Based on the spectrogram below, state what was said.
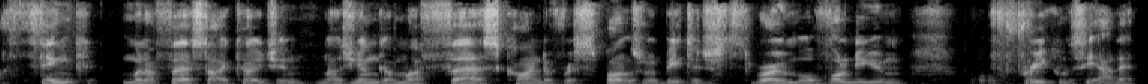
I think when I first started coaching when I was younger, my first kind of response would be to just throw more volume or frequency at it.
